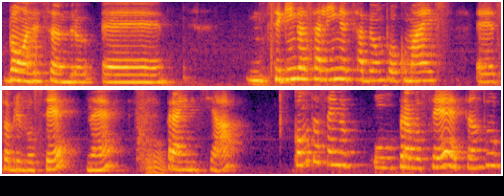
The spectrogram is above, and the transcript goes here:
Bom, Alessandro, é... seguindo essa linha de saber um pouco mais é, sobre você, né, hum. para iniciar, como está sendo para você, tanto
